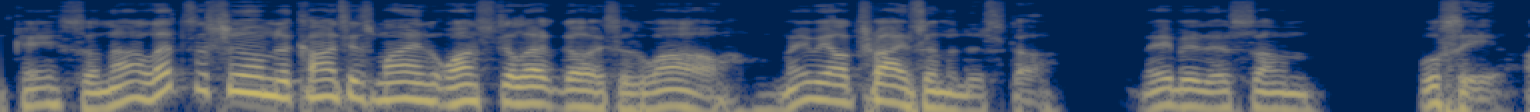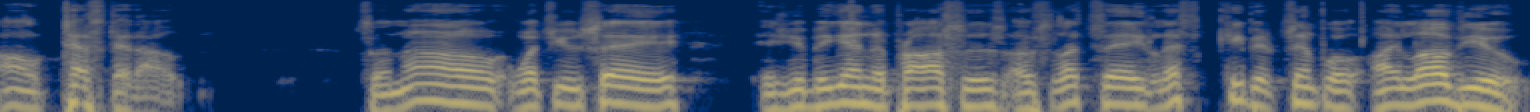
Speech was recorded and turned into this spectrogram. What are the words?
Okay, so now let's assume the conscious mind wants to let go. It says, wow, maybe I'll try some of this stuff. Maybe there's some, we'll see. I'll test it out. So now what you say is you begin the process of, let's say, let's keep it simple. I love you.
